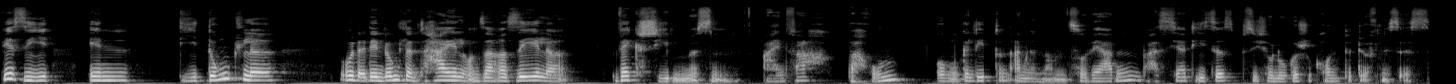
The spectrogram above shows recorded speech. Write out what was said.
wir sie in die dunkle oder den dunklen Teil unserer Seele wegschieben müssen. Einfach, warum? Um geliebt und angenommen zu werden, was ja dieses psychologische Grundbedürfnis ist.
